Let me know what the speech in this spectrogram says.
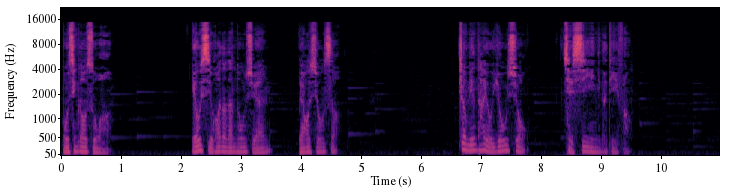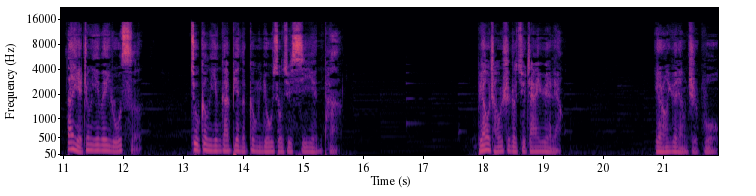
母亲告诉我，有喜欢的男同学，不要羞涩，证明他有优秀且吸引你的地方。但也正因为如此，就更应该变得更优秀去吸引他。不要尝试着去摘月亮。要让月亮止步，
